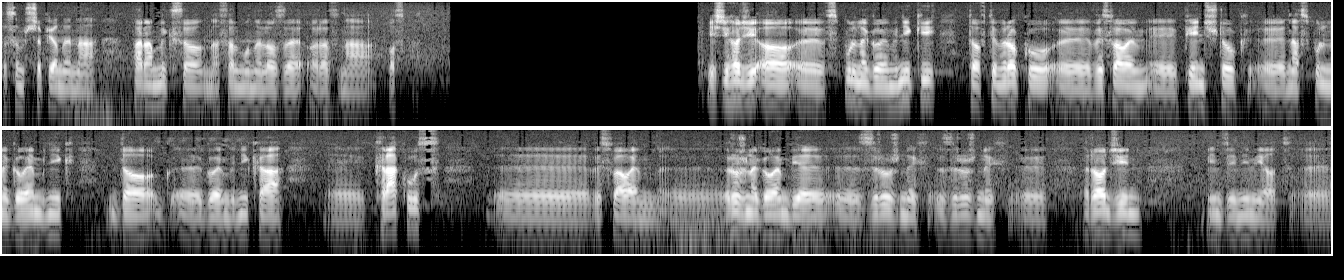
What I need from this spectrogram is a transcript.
to są szczepione na paramykso, na salmonellozę oraz na ospę. Jeśli chodzi o e, wspólne gołębniki, to w tym roku e, wysłałem 5 sztuk e, na wspólny gołębnik do gołębnika Krakus. Wysłałem różne gołębie z różnych, z różnych rodzin, między innymi od e, e,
